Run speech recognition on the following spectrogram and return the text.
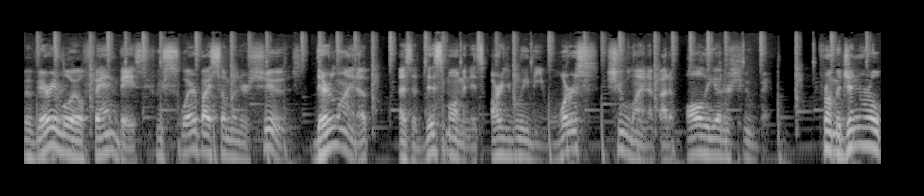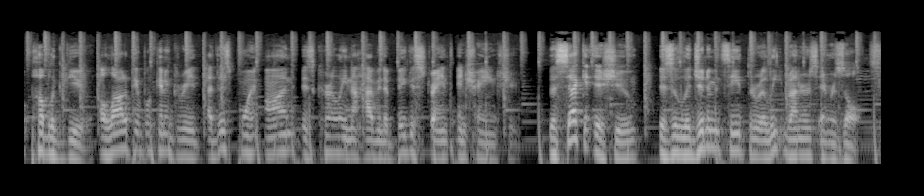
a very loyal fan base who swear by some of their shoes, their lineup, as of this moment, is arguably the worst shoe lineup out of all the other shoe brands. From a general public view, a lot of people can agree at this point On is currently not having the biggest strength in training shoes. The second issue is the legitimacy through elite runners and results.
